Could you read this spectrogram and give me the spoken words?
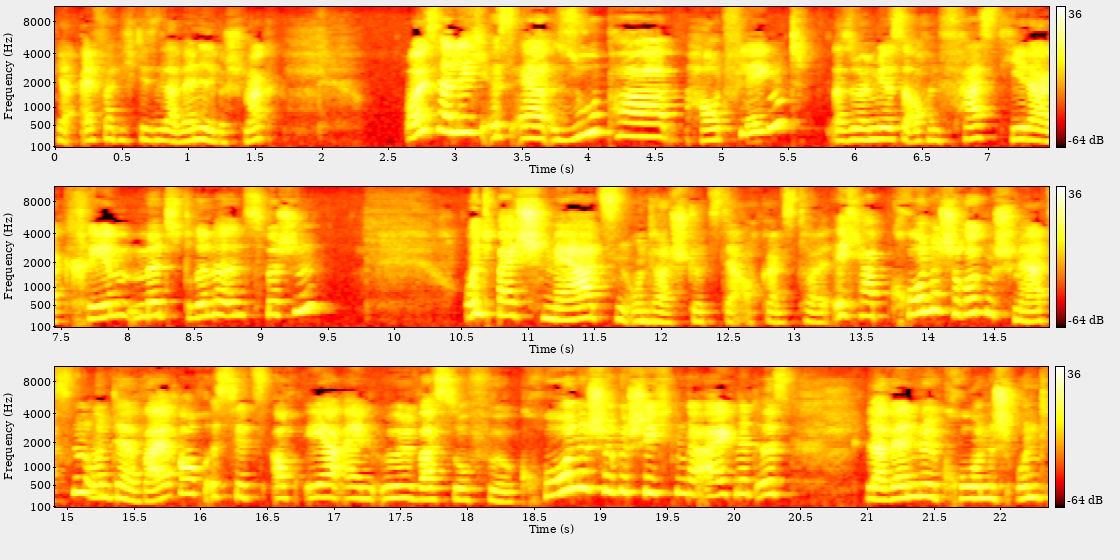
ja einfach nicht diesen Lavendelgeschmack. Äußerlich ist er super hautpflegend. Also bei mir ist er auch in fast jeder Creme mit drin inzwischen. Und bei Schmerzen unterstützt er auch ganz toll. Ich habe chronische Rückenschmerzen und der Weihrauch ist jetzt auch eher ein Öl, was so für chronische Geschichten geeignet ist. Lavendel chronisch und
